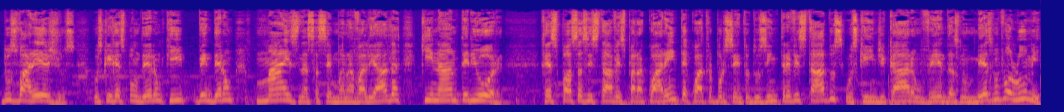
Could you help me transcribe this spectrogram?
dos varejos, os que responderam que venderam mais nessa semana avaliada que na anterior respostas estáveis para 44% dos entrevistados, os que indicaram vendas no mesmo volume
